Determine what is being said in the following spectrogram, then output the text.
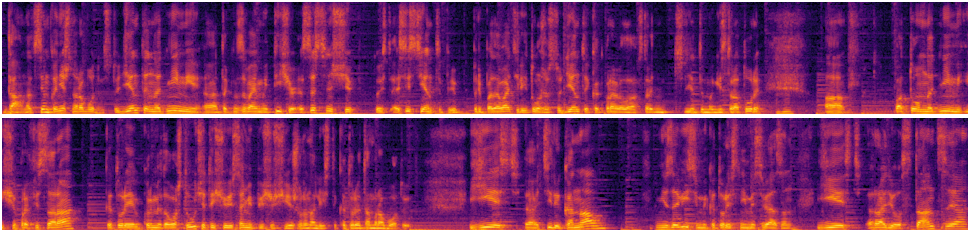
Да, над всем, конечно, работают студенты, над ними э, так называемый teacher assistantship, то есть ассистенты преподавателей, тоже студенты, как правило, студенты магистратуры. Mm-hmm. А, потом над ними еще профессора, которые, кроме того, что учат, еще и сами пишущие журналисты, которые там работают есть э, телеканал независимый, который с ними связан, есть радиостанция,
